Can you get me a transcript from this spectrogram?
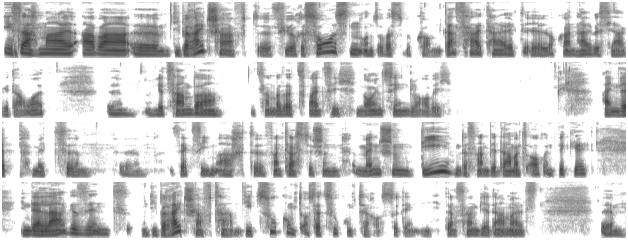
ich sag mal, aber äh, die Bereitschaft äh, für Ressourcen und sowas zu bekommen, das hat halt äh, locker ein halbes Jahr gedauert. Ähm, und jetzt haben wir, jetzt haben wir seit 2019, glaube ich, ein Lab mit ähm, äh, sechs, sieben, acht äh, fantastischen Menschen, die, und das haben wir damals auch entwickelt, in der Lage sind und die Bereitschaft haben, die Zukunft aus der Zukunft herauszudenken. Das haben wir damals ähm,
